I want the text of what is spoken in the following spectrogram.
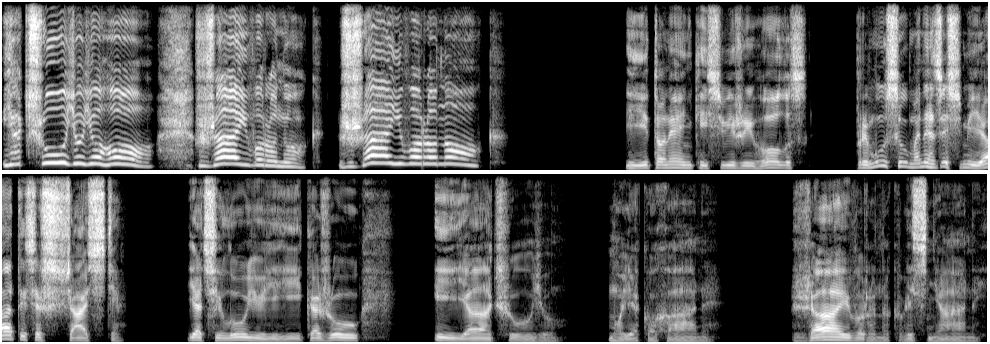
я чую його. Жай воронок, жай воронок. Її тоненький свіжий голос примусив мене засміятися щастя. Я цілую її і кажу і я чую, моє кохане, жайворонок весняний.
